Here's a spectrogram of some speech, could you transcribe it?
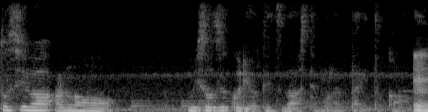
今年はあの味噌作りを手伝わせてもらったりとか、うんうん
